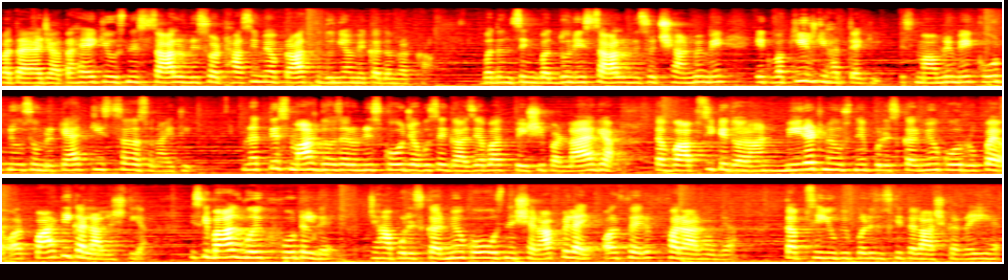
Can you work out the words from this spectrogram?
बताया जाता है कि उसने साल उन्नीस सौ अट्ठासी में अपराध की दुनिया में कदम रखा। बदन सिंह बद्दू ने साल उन्नीस सौ छियानवे में एक वकील की हत्या की। इस मामले में कोर्ट ने उसे उम्र कैद की सजा सुनाई थी। उनतीस मार्च 2019 को जब उसे गाजियाबाद पेशी पर लाया गया, तब वापसी के दौरान मेरठ में उसने पुलिसकर्मियों को रुपए और पार्टी का लालच दिया। इसके बाद वो एक होटल गए, जहाँ पुलिसकर्मियों को उसने शराब पिलाई और फिर फरार हो गया। तब से यूपी पुलिस उसकी तलाश कर रही है।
